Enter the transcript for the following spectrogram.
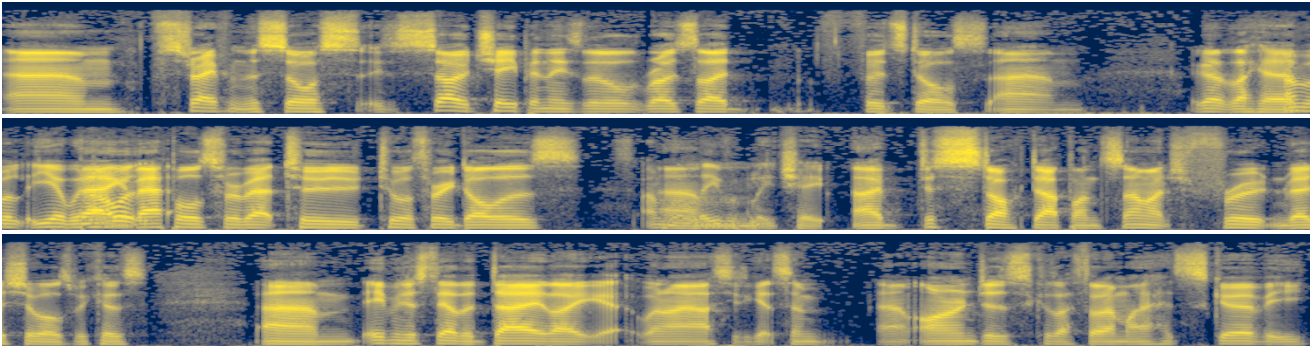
um, straight from the source. It's so cheap in these little roadside food stalls. Um, I got like a Unbel- yeah, when I bag was- of apples for about two, two or three dollars. Unbelievably Um, cheap. I just stocked up on so much fruit and vegetables because um, even just the other day, like when I asked you to get some um, oranges because I thought I might have scurvy,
